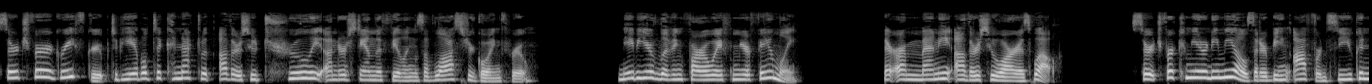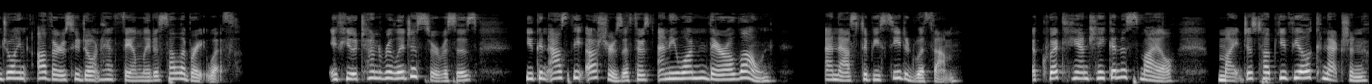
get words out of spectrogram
Search for a grief group to be able to connect with others who truly understand the feelings of loss you're going through. Maybe you're living far away from your family. There are many others who are as well. Search for community meals that are being offered so you can join others who don't have family to celebrate with. If you attend religious services, you can ask the ushers if there's anyone there alone and ask to be seated with them. A quick handshake and a smile might just help you feel a connection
